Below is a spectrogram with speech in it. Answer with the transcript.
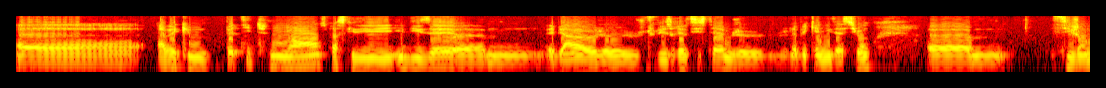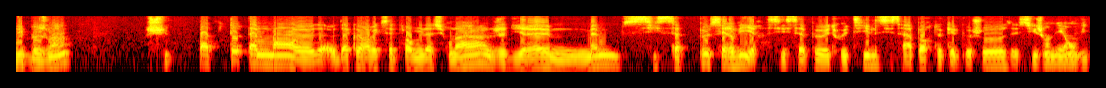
Avec une petite nuance, parce qu'il il disait, eh bien, j'utiliserai le système, je, la mécanisation, si j'en ai besoin. Je suis pas totalement euh, d'accord avec cette formulation-là. Je dirais même si ça peut servir, si ça peut être utile, si ça apporte quelque chose et si j'en ai envie.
